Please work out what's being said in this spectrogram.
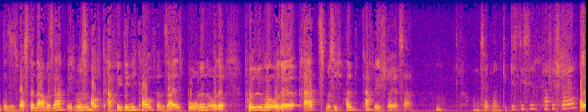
Das ist, was der Name sagt. Ich muss auf Kaffee, den ich kaufe, sei es Bohnen oder Pulver oder Pads, muss ich halt Kaffeesteuer zahlen. Und seit wann gibt es diese Kaffeesteuer? Also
